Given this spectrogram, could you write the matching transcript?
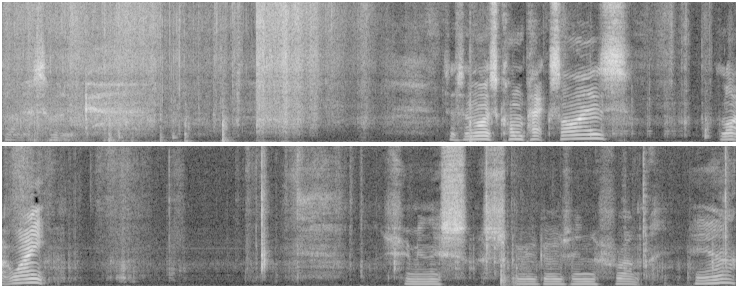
So let's a look. So it's a nice compact size, lightweight. Assuming this screw goes in the front here.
